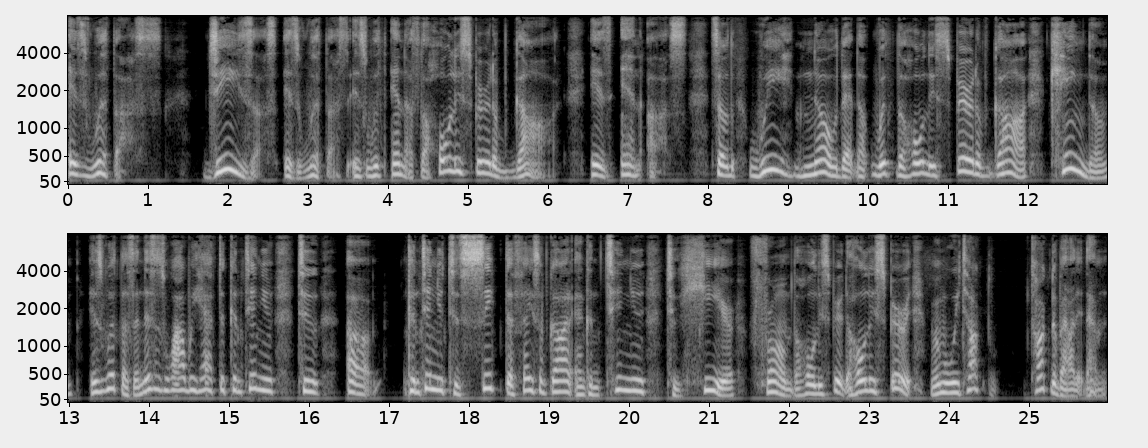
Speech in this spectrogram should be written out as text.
is with us. Jesus is with us, is within us. The Holy Spirit of God is in us. So we know that with the Holy Spirit of God, kingdom is with us. And this is why we have to continue to, uh, continue to seek the face of God and continue to hear from the Holy Spirit. The Holy Spirit, remember we talked talked about it. I'm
